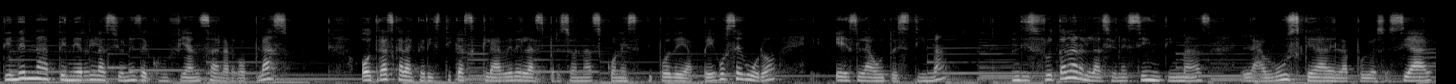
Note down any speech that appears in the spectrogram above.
tienden a tener relaciones de confianza a largo plazo. Otras características clave de las personas con este tipo de apego seguro es la autoestima, disfrutan las relaciones íntimas, la búsqueda del apoyo social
